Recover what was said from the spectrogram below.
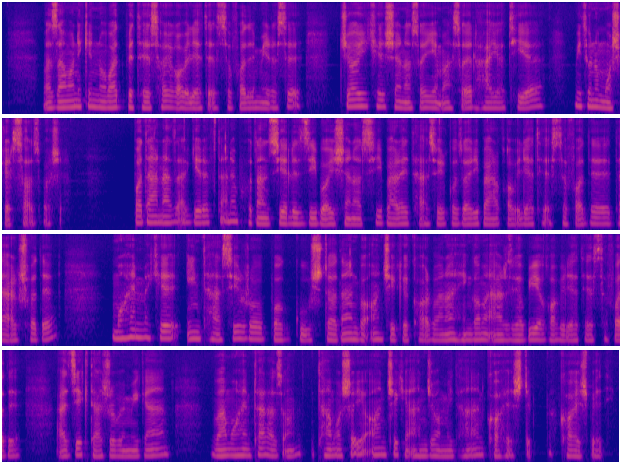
و زمانی که نوبت به تست های قابلیت استفاده می‌رسه جایی که شناسایی مسائل حیاتیه می‌تونه مشکل ساز باشه. با در نظر گرفتن پتانسیل زیبایی شناسی برای تاثیرگذاری بر قابلیت استفاده درک شده مهمه که این تاثیر رو با گوش دادن به آنچه که کاربران هنگام ارزیابی قابلیت استفاده از یک تجربه میگن و مهمتر از آن تماشای آنچه که انجام می‌دهند کاهش, کاهش بدیم.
